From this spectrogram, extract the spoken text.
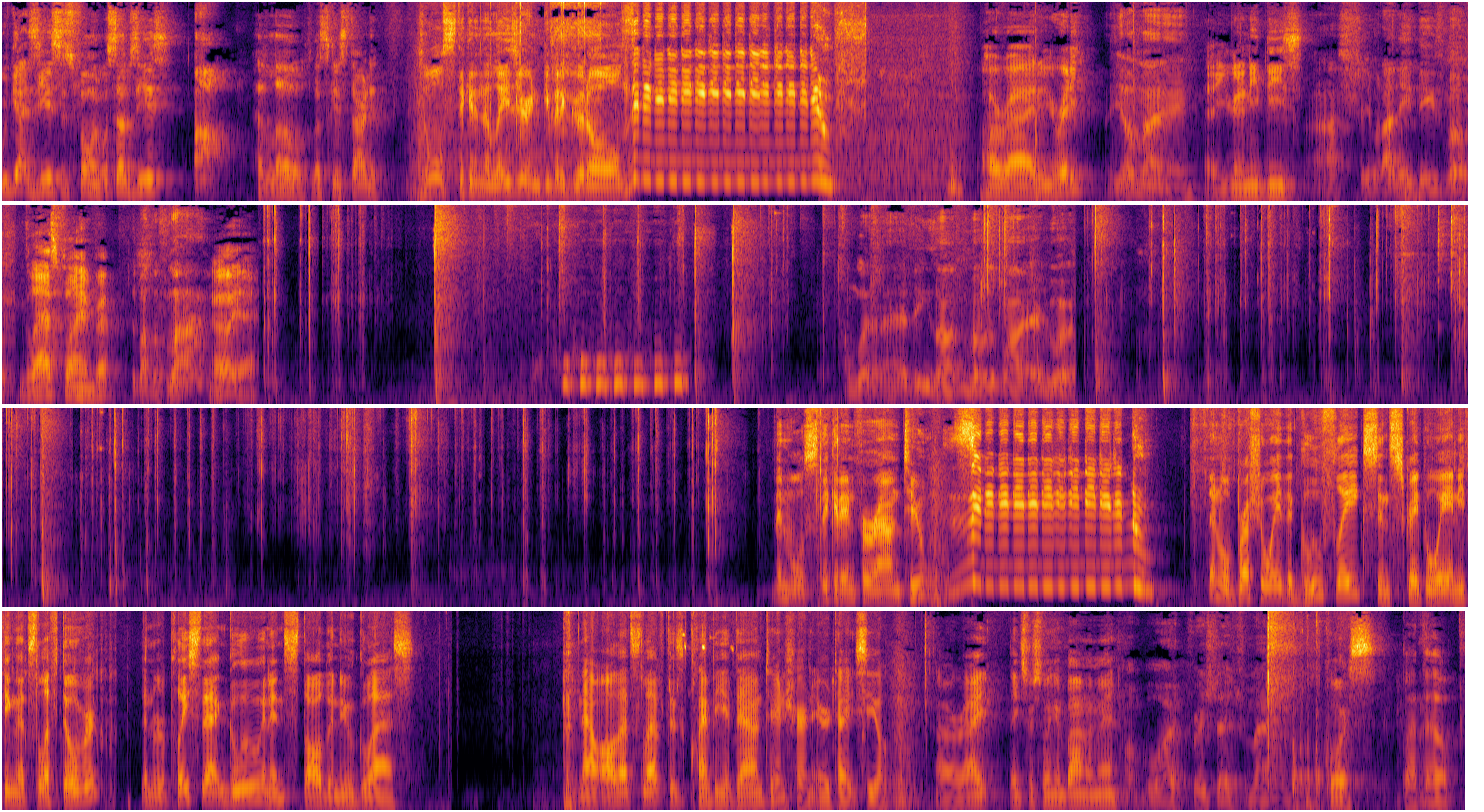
We've got Zias's phone. What's up, Zeus? Ah. Hello. Let's get started. So we'll stick it in the laser and give it a good old. All right. Are you ready? Yo, man. Uh, you're gonna need these. Ah, shit. What I need these for? Glass flying, bro. It's about to fly? Oh yeah. I'm glad I had these on. These motherfuckers flying everywhere. Then we'll stick it in for round two. Then we'll brush away the glue flakes and scrape away anything that's left over. Then replace that glue and install the new glass. Now all that's left is clamping it down to ensure an airtight seal. All right. Thanks for swinging by, my man. My boy, appreciate you, man. Of course. Glad to help.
